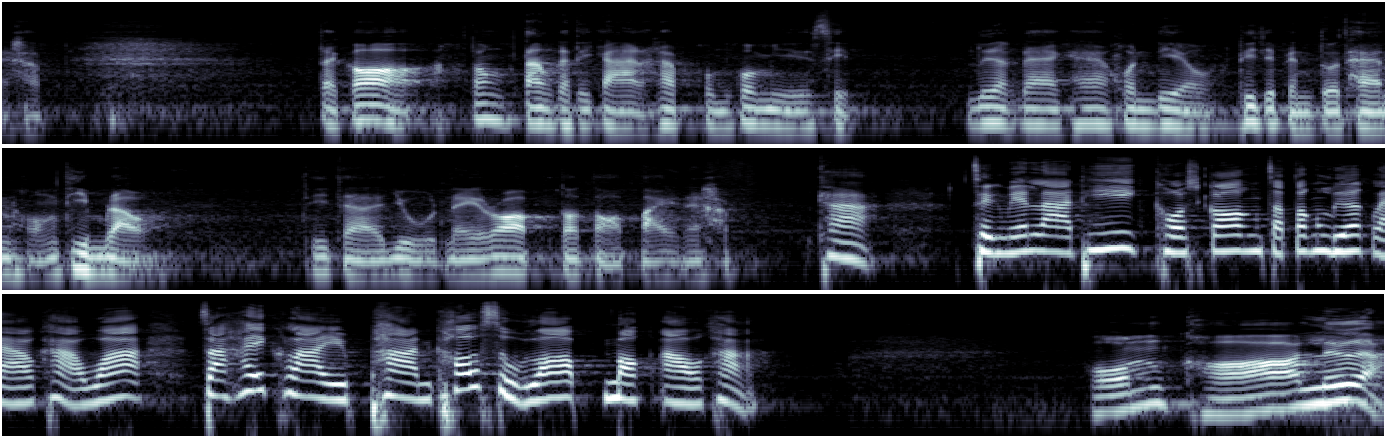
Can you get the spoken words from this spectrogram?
นะครับ แต่ก็ต้องตามกติกานะครับ ผมคงมีสิทธิ์เลือกได้แค่คนเดียว ที่จะเป็นตัวแทนของทีมเรา ที่จะอยู่ในรอบต่อ ๆ ไปนะครับ ค่ะ ถึงเวลาที่โค้ชก้องจะต้องเลือกแล้วค่ะว่าจะให้ใครผ่านเข้าสู่รอบน็อกเอาท์ค่ะ ผมขอเลือก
